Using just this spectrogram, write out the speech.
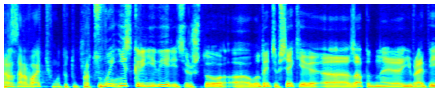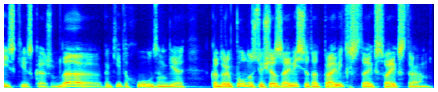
разорвать вот эту процедуру. Вы искренне верите, что э, вот эти всякие э, западные, европейские, скажем, да, какие-то холдинги, которые полностью сейчас зависят от правительства их своих стран,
